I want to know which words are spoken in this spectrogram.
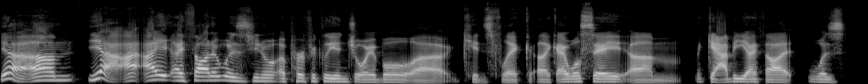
Yeah, um, yeah, I, I, I thought it was, you know, a perfectly enjoyable uh kids flick. Like I will say, um Gabby I thought was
